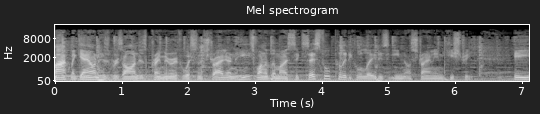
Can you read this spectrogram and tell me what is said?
Mark McGowan has resigned as Premier of Western Australia, and he's one of the most successful political leaders in Australian history. He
